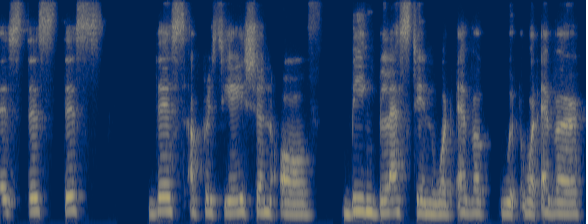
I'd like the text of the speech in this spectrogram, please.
this this this this appreciation of being blessed in whatever whatever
